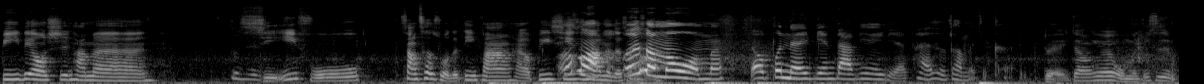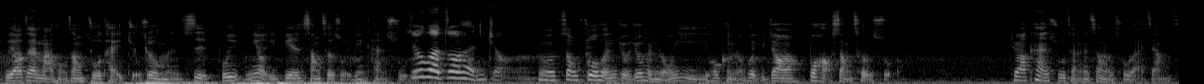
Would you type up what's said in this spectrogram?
，B 六是他们洗衣服、上厕所的地方，还有 B 七是他们的么为什么？我们都不能一边大便一边看是，他们就可以？对，这样因为我们就是不要在马桶上坐太久，所以我们是不没有一边上厕所一边看书。如果坐很久呢？因为坐坐很久就很容易，以后可能会比较不好上厕所，就要看书才能上得出来这样子。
